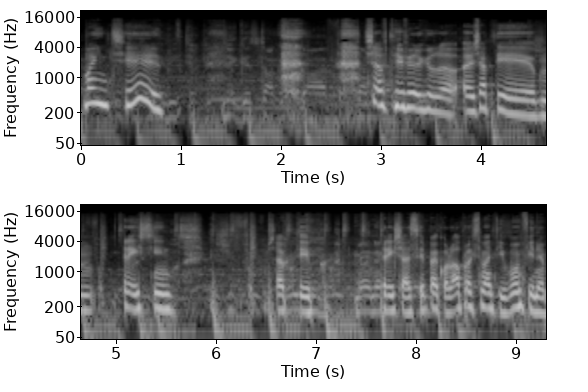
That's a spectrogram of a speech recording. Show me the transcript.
Mai încet. 7, 7, 35, 7, 36, pe acolo, aproximativ, în fine.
